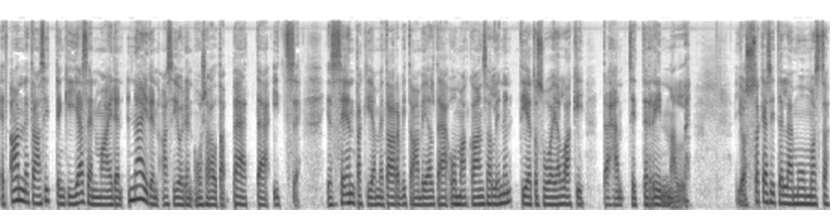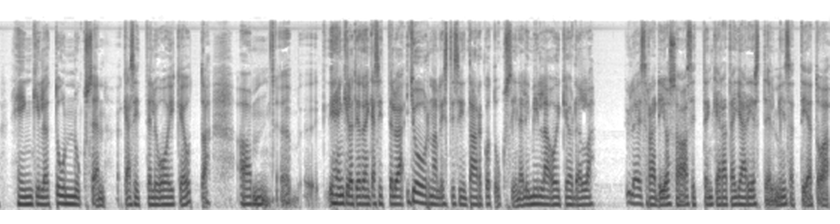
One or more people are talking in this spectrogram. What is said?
että annetaan sittenkin jäsenmaiden näiden asioiden osalta päättää itse. Ja sen takia me tarvitaan vielä tämä oma kansallinen tietosuojalaki tähän sitten rinnalle jossa käsitellään muun muassa henkilötunnuksen käsittelyoikeutta, ähm, henkilötietojen käsittelyä journalistisiin tarkoituksiin, eli millä oikeudella Yleisradio saa sitten kerätä järjestelmiinsä tietoa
